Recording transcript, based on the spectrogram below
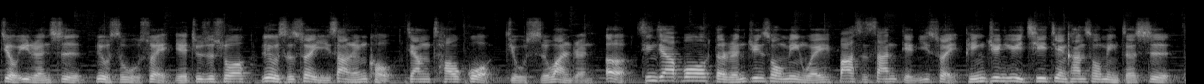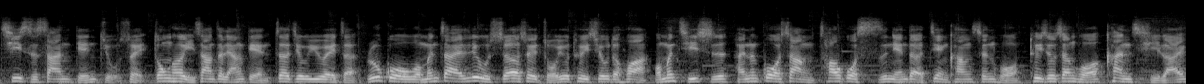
就有一人是六十五岁，也就是说，六十岁以上人口将超过九十万人。二，新加坡的人均寿命为八十三点一岁，平均预期健康寿命则是七十三点九岁。综合以上这两点，这就意味着，如果我们在六十二岁左右退休的话，我们其实还能过上超过十年的健康生活。退休。生活看起来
